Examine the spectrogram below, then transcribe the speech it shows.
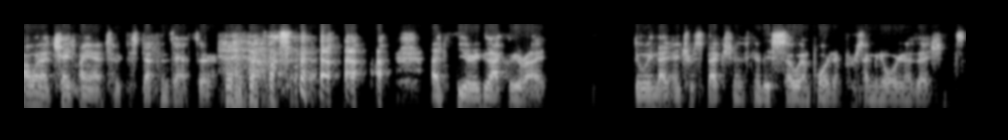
I want to change my answer to Stefan's answer. Uh, You're exactly right. doing that introspection is going to be so important for so many organizations.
